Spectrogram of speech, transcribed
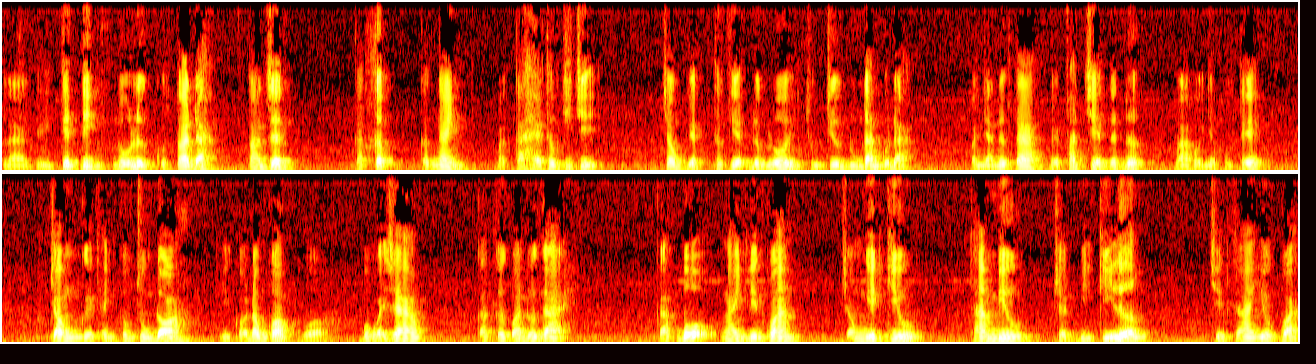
là cái kết tinh nỗ lực của toàn đảng, toàn dân, các cấp, các ngành và cả hệ thống chính trị trong việc thực hiện đường lối chủ trương đúng đắn của Đảng và nhà nước ta về phát triển đất nước và hội nhập quốc tế. Trong cái thành công chung đó thì có đóng góp của Bộ Ngoại giao, các cơ quan đối ngoại, các bộ ngành liên quan trong nghiên cứu, tham mưu, chuẩn bị kỹ lưỡng, triển khai hiệu quả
